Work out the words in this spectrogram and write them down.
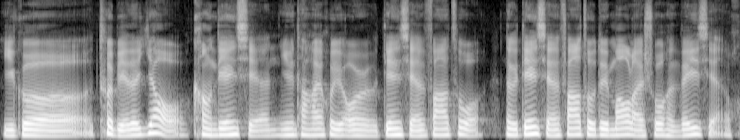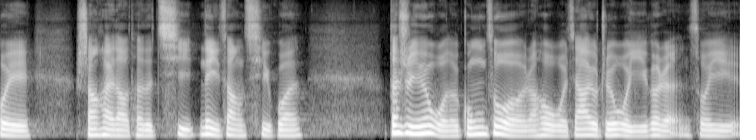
一个特别的药，抗癫痫，因为他还会偶尔有癫痫发作。那个癫痫发作对猫来说很危险，会伤害到它的气内脏器官。但是因为我的工作，然后我家又只有我一个人，所以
